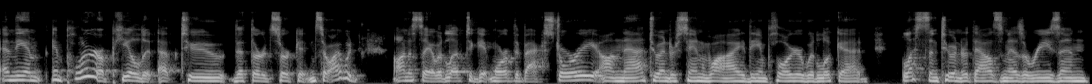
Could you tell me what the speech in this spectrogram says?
And the em- employer appealed it up to the Third Circuit. And so I would, honestly, I would love to get more of the backstory on that to understand why the employer would look at less than 200,000 as a reason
